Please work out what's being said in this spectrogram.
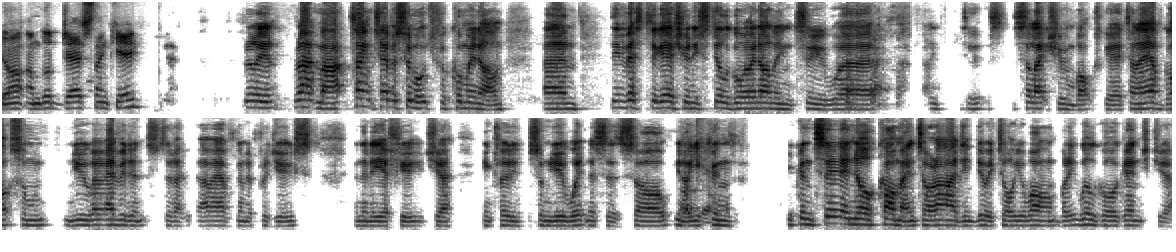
No, I'm good, Jez. Thank you. Brilliant. Right, Mark, thanks ever so much for coming on. Um, the investigation is still going on into, uh, into selection box gate, and I have got some new evidence that I, am going to produce in the near future, including some new witnesses. So, you know, you can you can say no comment or I didn't do it all you want, but it will go against you.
